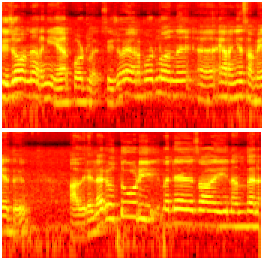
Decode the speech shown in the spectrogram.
സിജോ വന്ന് ഇറങ്ങി എയർപോർട്ടിൽ സിജോ എയർപോർട്ടിൽ വന്ന് ഇറങ്ങിയ സമയത്ത് അവരെല്ലാവരും ഒത്തുകൂടി. മറ്റേ സായി നന്ദന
